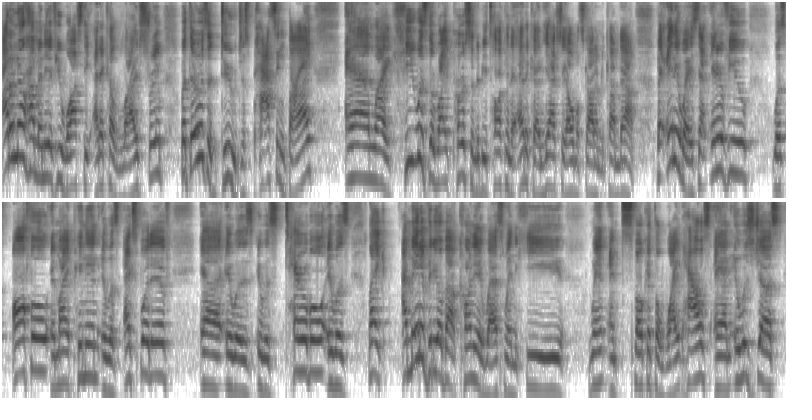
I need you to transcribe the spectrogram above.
I don't know how many of you watched the Etika live stream, but there was a dude just passing by and like he was the right person to be talking to Etika and he actually almost got him to come down. But anyways, that interview was awful in my opinion. It was exploitive. Uh, it was it was terrible. It was like I made a video about Kanye West when he went and spoke at the White House and it was just,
